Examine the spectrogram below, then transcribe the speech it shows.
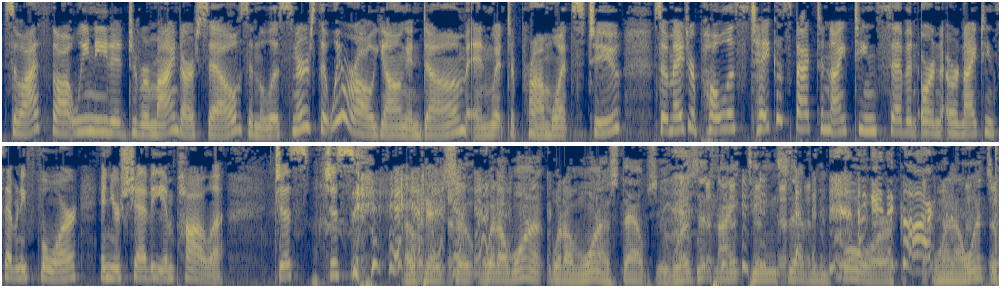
So I thought we needed to remind ourselves and the listeners that we were all young and dumb and went to prom once too. So Major Poulos, take us back to 1970 or, or 1974 in your Chevy Impala. Just, just. okay, so what I want to what I want to establish it wasn't 1974 when I went to.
